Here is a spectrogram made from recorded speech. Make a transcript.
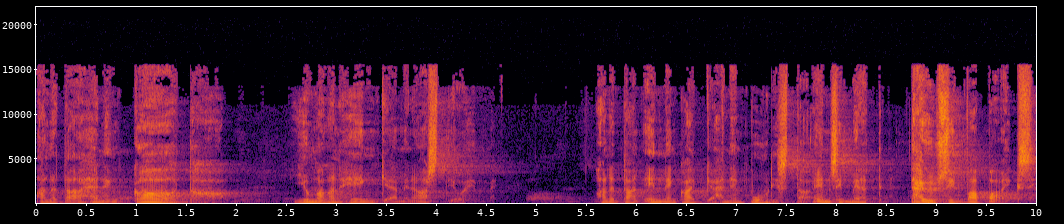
Annetaan hänen kaataa Jumalan henkeä meidän astioihimme. Annetaan ennen kaikkea hänen puhdistaa ensin meidät täysin vapaiksi.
